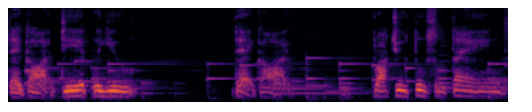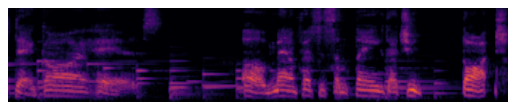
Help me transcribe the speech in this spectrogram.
that God did for you? That God brought you through some things, that God has uh, manifested some things that you thought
